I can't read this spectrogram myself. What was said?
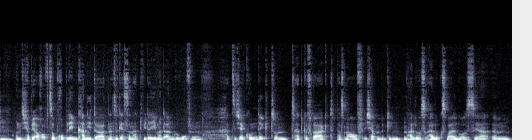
Mhm. Und ich habe ja auch oft so Problemkandidaten. Also gestern hat wieder jemand angerufen, hat sich erkundigt und hat gefragt, pass mal auf, ich habe einen beginnenden Hallux, Hallux valgus, ja, ähm,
